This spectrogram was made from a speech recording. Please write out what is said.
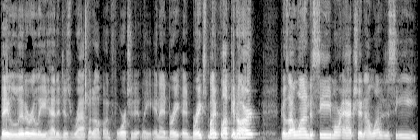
they literally had to just wrap it up, unfortunately, and it break it breaks my fucking heart because I wanted to see more action. I wanted to see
